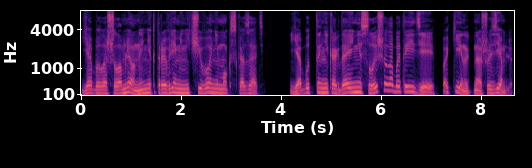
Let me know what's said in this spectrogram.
Я был ошеломлен и некоторое время ничего не мог сказать. Я будто никогда и не слышал об этой идее — покинуть нашу Землю.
